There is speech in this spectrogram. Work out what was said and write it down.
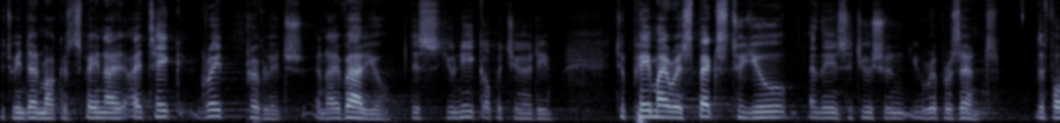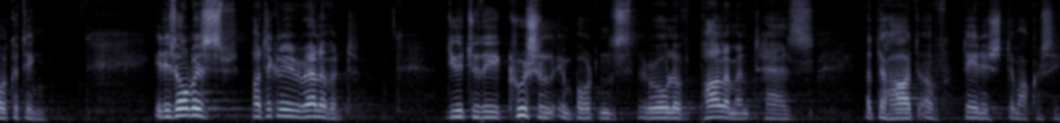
between Denmark and Spain, I, I take great privilege and I value this unique opportunity to pay my respects to you and the institution you represent, the Folketing. It is always particularly relevant due to the crucial importance the role of Parliament has at the heart of Danish democracy.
